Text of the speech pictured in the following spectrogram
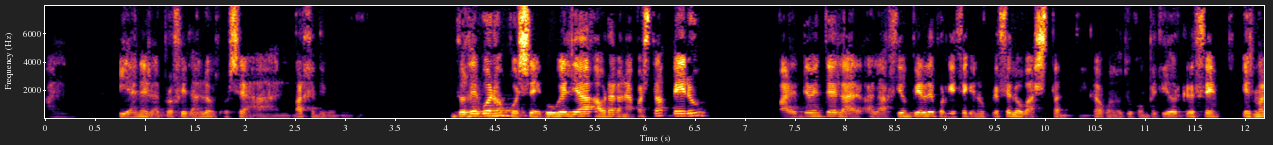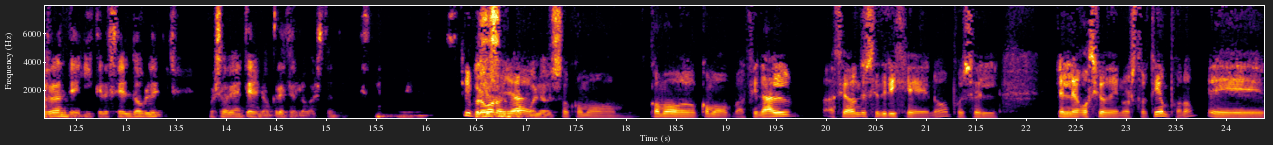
al PNL, al profit and loss, o sea, al margen de volumen. Entonces, bueno, pues eh, Google ya ahora gana pasta, pero aparentemente la, la, acción pierde porque dice que no crece lo bastante. Claro, cuando tu competidor crece, es más grande y crece el doble, pues obviamente no crece lo bastante. Sí, pero bueno, ya eso como, como, como al final, hacia dónde se dirige, ¿no? Pues el, el negocio de nuestro tiempo, ¿no? Eh,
